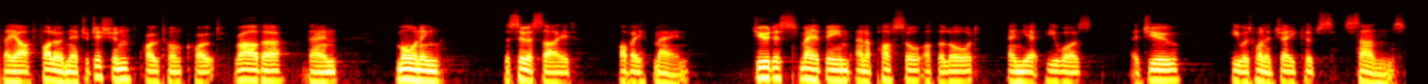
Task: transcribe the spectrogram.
they are following their tradition, quote unquote, rather than mourning the suicide of a man. Judas may have been an apostle of the Lord, and yet he was a Jew. He was one of Jacob's sons.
